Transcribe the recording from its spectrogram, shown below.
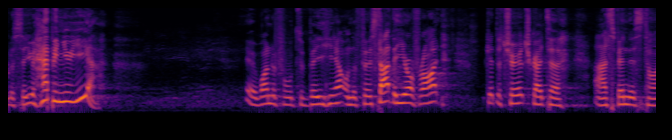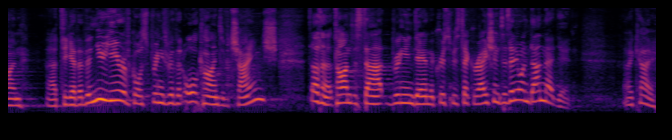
to see you. Happy New Year. Yeah, wonderful to be here on the first. Start the year off right. Get to church. Great to uh, spend this time uh, together. The new year, of course, brings with it all kinds of change, doesn't it? Time to start bringing down the Christmas decorations. Has anyone done that yet? Okay,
